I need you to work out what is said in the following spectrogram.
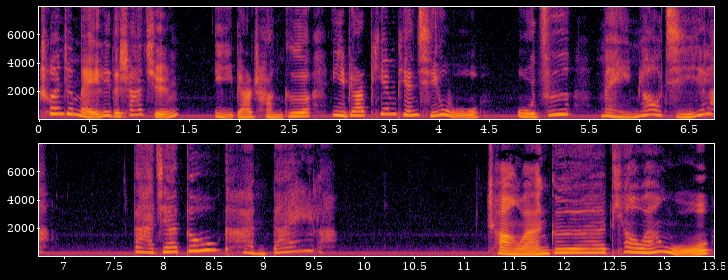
穿着美丽的纱裙，一边唱歌一边翩翩起舞，舞姿美妙极了，大家都看呆了。唱完歌，跳完舞，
